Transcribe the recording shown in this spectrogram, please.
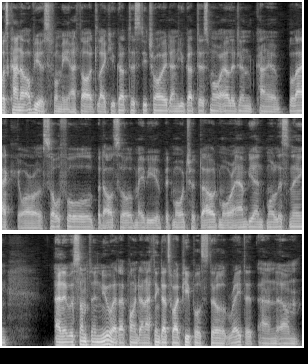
was kind of obvious for me. I thought, like, you got this Detroit and you got this more elegant, kind of black or soulful, but also maybe a bit more tripped out, more ambient, more listening and it was something new at that point and i think that's why people still rate it. And um,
